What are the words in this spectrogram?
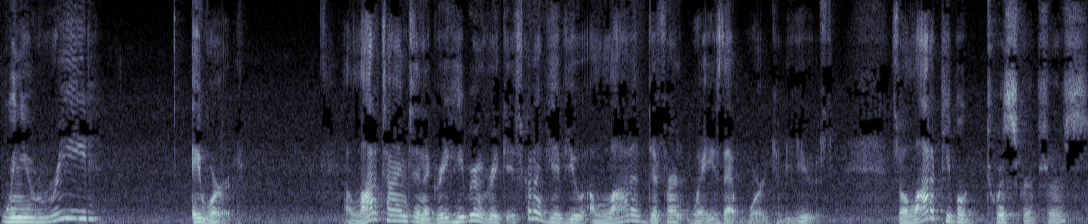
When you read a word, a lot of times in the Greek, Hebrew and Greek, it's going to give you a lot of different ways that word can be used. So a lot of people twist scriptures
